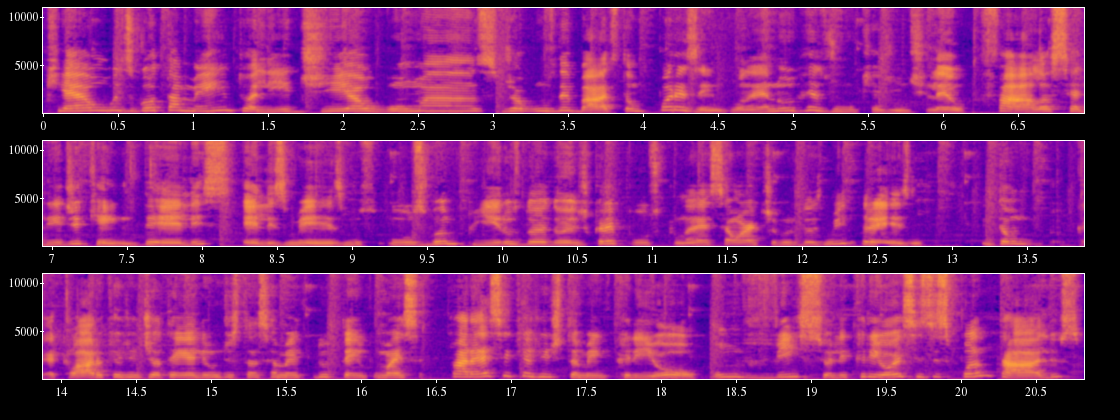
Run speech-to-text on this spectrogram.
que é o esgotamento ali de algumas de alguns debates. Então, por exemplo, né, no resumo que a gente leu, fala-se ali de quem? Deles, eles mesmos, os vampiros doidões de Crepúsculo, né? Esse é um artigo de 2013. Então, é claro que a gente já tem ali um distanciamento do tempo, mas parece que a gente também criou um vício, ele criou esses espantalhos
